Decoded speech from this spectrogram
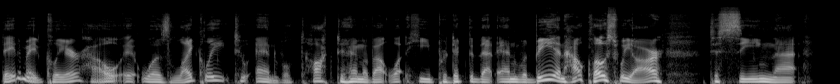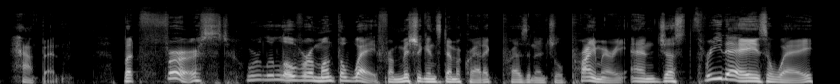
Data made clear how it was likely to end. We'll talk to him about what he predicted that end would be and how close we are to seeing that happen. But first, we're a little over a month away from Michigan's Democratic presidential primary and just three days away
